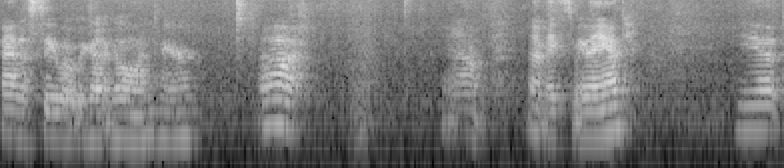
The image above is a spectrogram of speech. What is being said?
kind of see what we got going here. Ah, yeah, that makes me mad. Yep,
